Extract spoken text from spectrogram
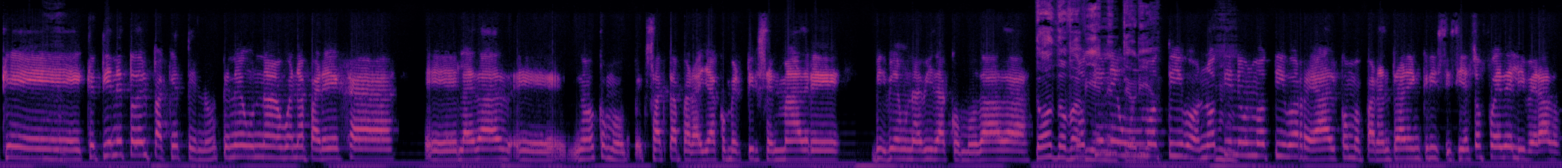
que, que, tiene todo el paquete, ¿no? Tiene una buena pareja, eh, la edad, eh, ¿no? Como exacta para ya convertirse en madre, vive una vida acomodada. Todo va no bien. Tiene un motivo, no tiene un motivo real como para entrar en crisis y eso fue deliberado,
